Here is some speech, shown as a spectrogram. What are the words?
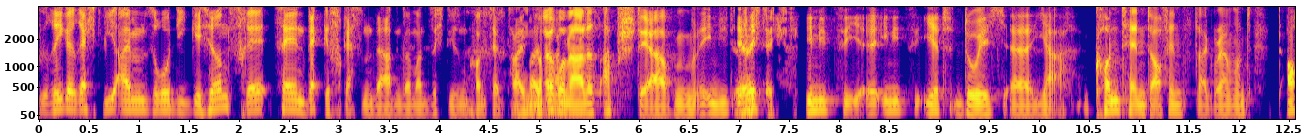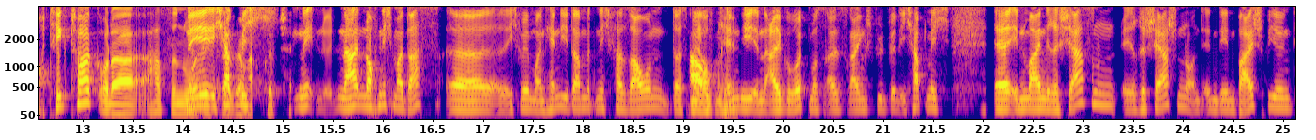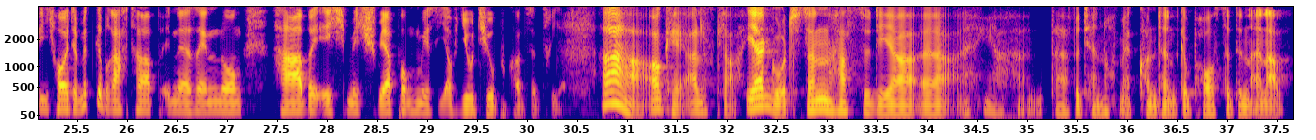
regelrecht, wie einem so die Gehirnzellen weggefressen werden, wenn man sich diesen Content teilweise. Neuronales Absterben, inizi ja, richtig. Äh, initiiert durch äh, ja Content auf Instagram und auch TikTok oder hast du nur nee, Instagram ich habe mich nee, na, noch nicht mal das. Äh, ich will mein Handy damit nicht versauen, dass mir ah, okay. auf dem Handy in Algorithmus alles reingespült wird. Ich habe mich äh, in meinen Recherchen, äh, Recherchen und in den Beispielen, die ich heute mitgebracht habe in der Sendung, habe ich mich schwerpunktmäßig auf YouTube konzentriert. Ah, okay, alles klar. Ja gut, dann hast du dir, äh, ja, da wird ja noch mehr Content gepostet in einer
